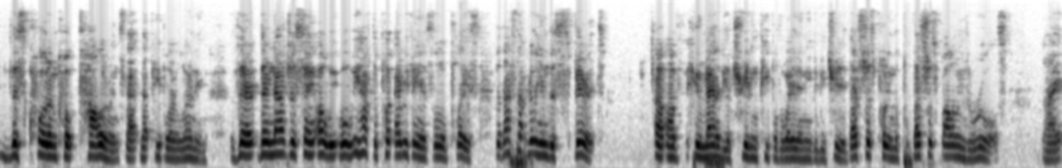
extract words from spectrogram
this quote unquote tolerance that, that people are learning, they're, they're now just saying, oh, we, well, we have to put everything in its little place. But that's not really in the spirit uh, of humanity of treating people the way they need to be treated. That's just putting the that's just following the rules, right?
